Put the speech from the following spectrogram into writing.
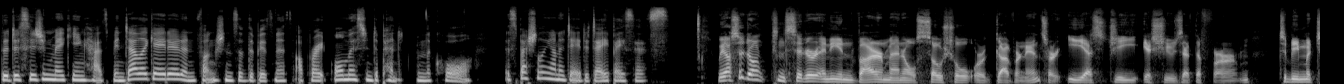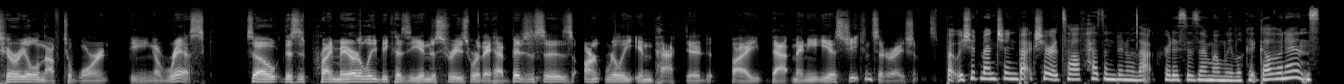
The decision making has been delegated, and functions of the business operate almost independent from the core, especially on a day to day basis. We also don't consider any environmental, social, or governance or ESG issues at the firm to be material enough to warrant being a risk. So, this is primarily because the industries where they have businesses aren't really impacted by that many ESG considerations. But we should mention Berkshire itself hasn't been without criticism when we look at governance.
